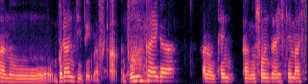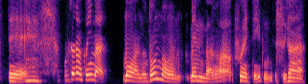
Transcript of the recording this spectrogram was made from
あの、ブランチといいますか、分解が、はい、あの、てんあの存在してまして、えー、おそらく今、もうあの、どんどんメンバーが増えているんですが、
